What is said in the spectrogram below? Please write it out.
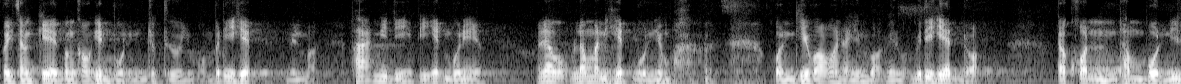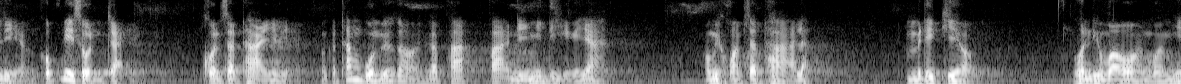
ไปสังเกตบิ่งเขาเฮ็ดบุญจักถืออยู่บ่บ่ได้เฮ็ดแม่นบ่พระมีดีไปเฮ็ดบุญนี่แล้วแล้วมันเฮ็ดบุญอยู่บ่คนที่เว้าอันไหนมันบอกไม่รู้ไม่ได้เฮ็ดดอกแต่คนทำบุญนี่แหละเขาไม่ได้สนใจ คนศรัทธานี่แหละ มันก็ทำบุญคือก็กับพระพระดีไม่ดีก็ยากเขามีความศรัทธาแล้วไม่ได้เกี่ยว คนที่เว้าอะบ่มี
